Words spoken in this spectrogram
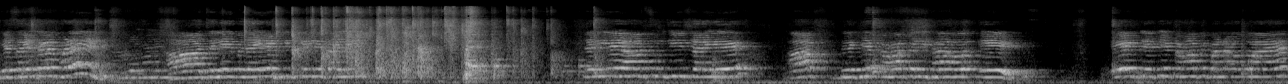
ये सही जगह खड़े हैं हाँ चलिए बजाइए अंकित के लिए ताली चलिए आप सुनजी जाइए आप देखिए पे लिखा हो एट एट देखिए कहाँ पे बना हुआ है?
